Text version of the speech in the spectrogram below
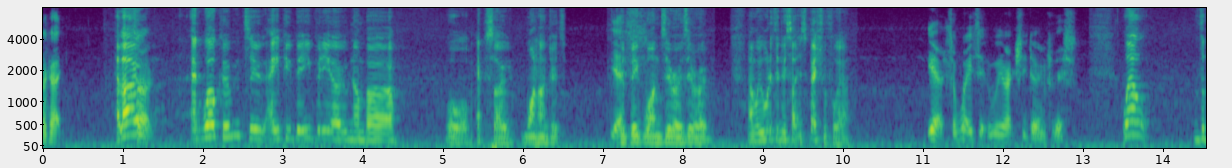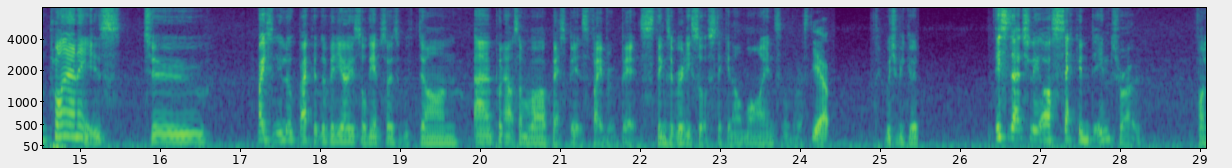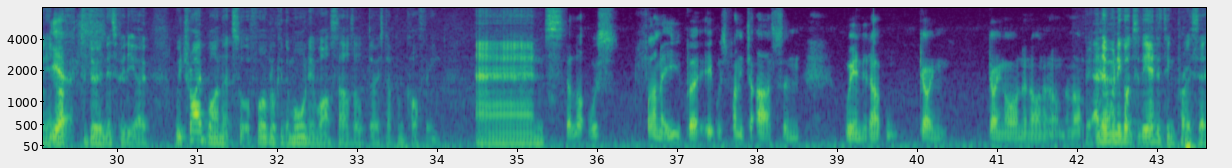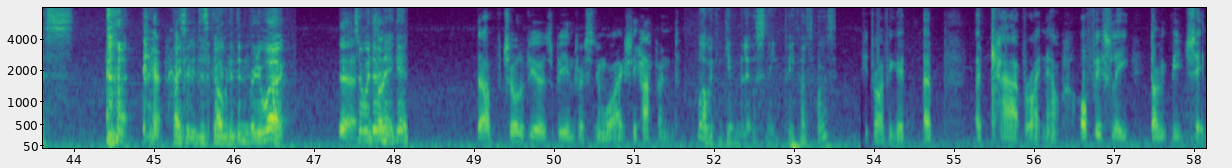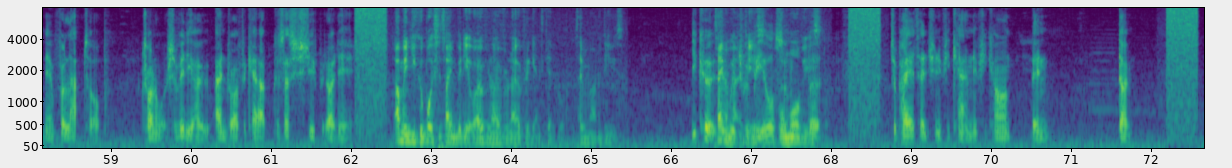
Okay. Hello So- and welcome to APB video number or episode 100, Yes. the big 100, and we wanted to do something special for you. Yeah. So what is it we're actually doing for this? Well, the plan is to basically look back at the videos or the episodes that we've done and put out some of our best bits, favourite bits, things that really sort of stick in our minds and all the rest of it, Yeah. which would be good. This is actually our second intro, funny enough, Yes. to doing this video. We tried one at sort of 4 o'clock in the morning whilst I was all dosed up on coffee, and A lot was funny, but it was funny to us, and we ended up going, going on and on and on and on. and then when it got to the editing process, basically discovered it didn't really work. yeah. So we're doing it again. I'm sure the viewers would be interested in what actually happened. Well, we could give them a little sneak peek, I suppose. If you're driving a, a, a cab right now, obviously don't be sitting there with a laptop trying to watch the video and drive the cab because that's a stupid idea. I mean, you could watch the same video over and over and over again to get the same amount of views. You could, Same amount which of would views, be or awesome. more views. But, so pay attention if you can. If you can't, then don't.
